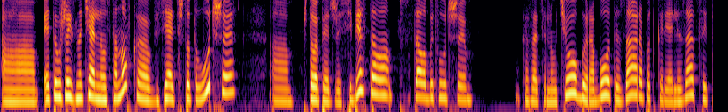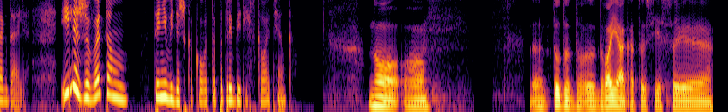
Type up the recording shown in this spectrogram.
А, это уже изначальная установка взять что-то лучшее, что, опять же, себе стало, стало быть лучше, касательно учебы, работы, заработка, реализации и так далее. Или же в этом ты не видишь какого-то потребительского оттенка? Но э, э тут двояко. То есть, если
